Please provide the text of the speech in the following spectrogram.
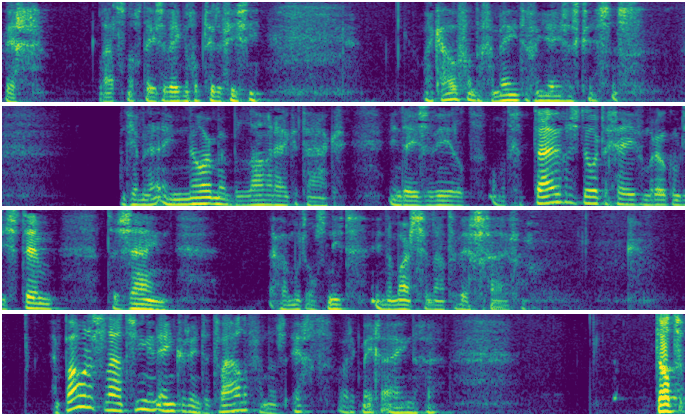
weg. Laatst nog deze week nog op televisie. Maar ik hou van de gemeente van Jezus Christus. Want die hebben een enorme belangrijke taak in deze wereld. Om het getuigenis door te geven, maar ook om die stem te zijn. En we moeten ons niet in de marge laten wegschuiven. En Paulus laat zien in 1 Corinthe 12, en dat is echt waar ik mee ga eindigen, dat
